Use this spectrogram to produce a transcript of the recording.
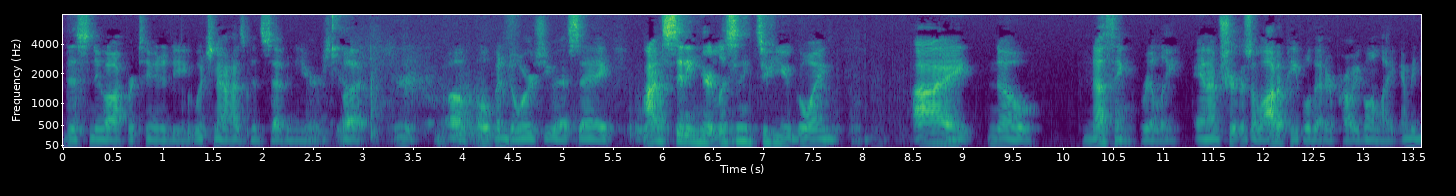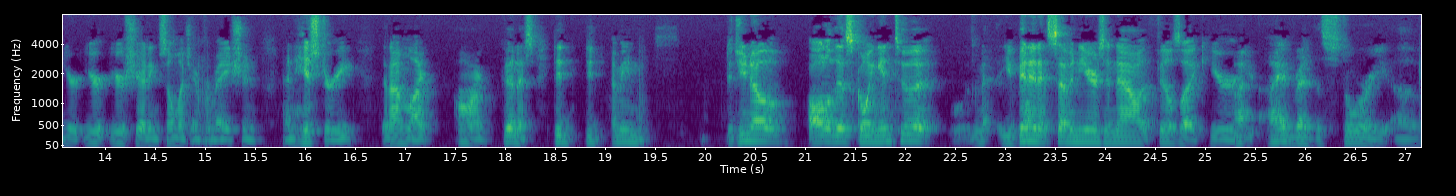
this new opportunity, which now has been seven years, Yeah. but of Open Doors USA? I'm sitting here listening to you going, I know nothing really, and I'm sure there's a lot of people that are probably going like, I mean, you're you're you're shedding so much information and history that I'm like, oh my goodness, did did I mean, did you know all of this going into it? You've been in it seven years, and now it feels like you're, I, I had read the story of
